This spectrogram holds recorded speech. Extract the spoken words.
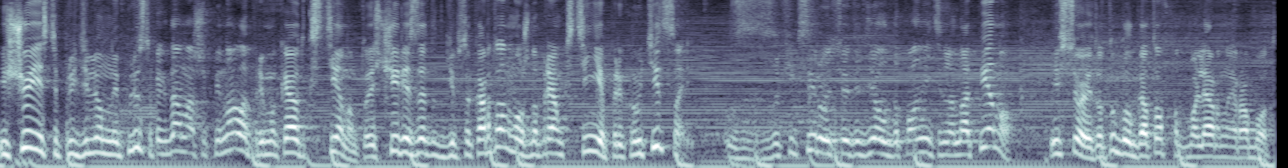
Еще есть определенные плюсы, когда наши пеналы примыкают к стенам. То есть через этот гипсокартон можно прямо к стене прикрутиться, зафиксировать все это дело дополнительно на пену, и все, этот угол готов под малярные работы.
